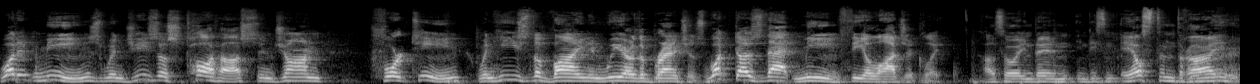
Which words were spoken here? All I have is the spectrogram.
what it means when Jesus taught us in John 14 when he's the vine and we are the branches. What does that mean theologically? Also in, den, in diesen ersten drei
